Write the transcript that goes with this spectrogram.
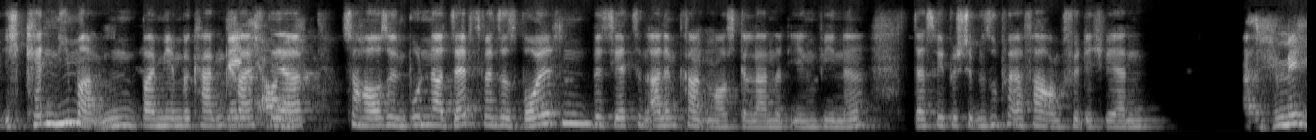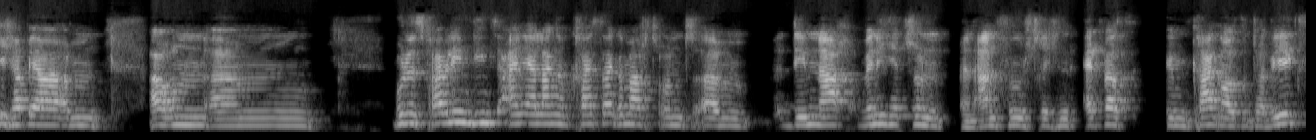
ich kenne niemanden bei mir im Bekanntenkreis, der zu Hause einen Bund hat, selbst wenn sie es wollten, bis jetzt sind alle im Krankenhaus gelandet irgendwie. Ne? Das wird bestimmt eine super Erfahrung für dich werden. Also für mich, ich habe ja ähm, auch einen ähm, Bundesfreiwilligendienst ein Jahr lang im Kreis da gemacht und ähm, demnach bin ich jetzt schon in Anführungsstrichen etwas im Krankenhaus unterwegs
